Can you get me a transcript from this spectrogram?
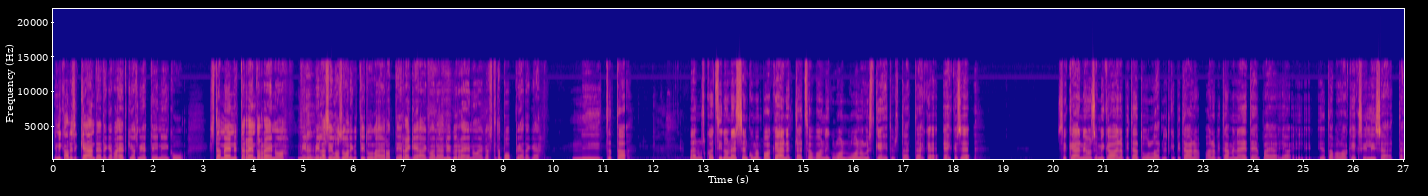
Niin mikä oli se käänteen tekevä hetki, jos miettii niinku sitä mennyttä rentoreinoa, millä, millä silloin sua niinku tituleerattiin regeaikoina ja nykyreinoa, joka sitä poppia tekee? Niin, tota, mä en usko, että siinä on edes sen kummempaa käännettä, että se on vaan niinku luon, luonnollista kehitystä, että ehkä, ehkä se, se käänne on se, mikä aina pitää tulla, että nytkin pitää aina, aina pitää mennä eteenpäin ja, ja, ja tavallaan keksiä lisää, että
